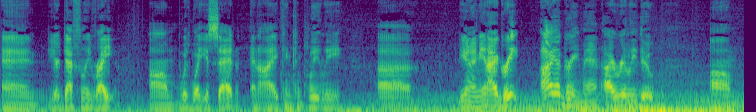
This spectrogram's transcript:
And you're definitely right um, with what you said. And I can completely, uh, you know what I mean? I agree. I agree, man. I really do. Um,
